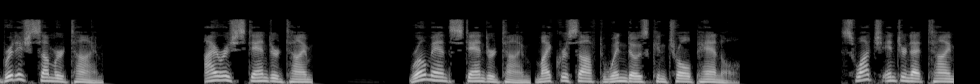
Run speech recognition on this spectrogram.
British Summer Time Irish Standard Time Romance Standard Time Microsoft Windows Control Panel Swatch Internet Time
